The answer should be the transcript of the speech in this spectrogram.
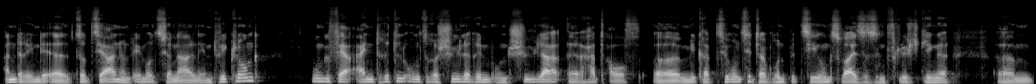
andere in der äh, sozialen und emotionalen Entwicklung. Ungefähr ein Drittel unserer Schülerinnen und Schüler äh, hat auch äh, Migrationshintergrund beziehungsweise sind Flüchtlinge, ähm,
